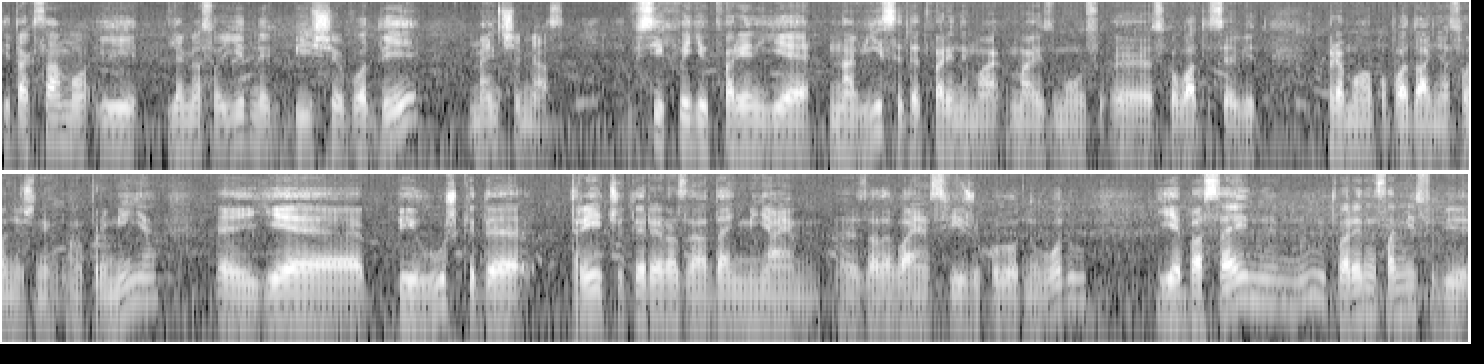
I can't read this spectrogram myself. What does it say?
І так само і для м'ясоїдних більше води, менше м'яса. У всіх видів тварин є навіси, де тварини ма- мають змогу е, сховатися від прямого попадання сонячних е, проміння. Е, Є пілушки, де 3-4 рази на день міняємо, е, заливаємо свіжу холодну воду. Є басейни, ну і тварини самі собі е,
